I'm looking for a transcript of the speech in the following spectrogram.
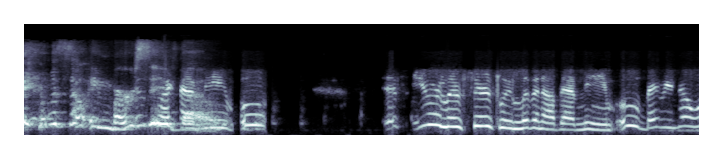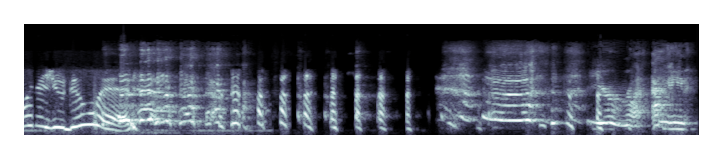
It was so immersive. It's like that meme. Ooh, if you were li- seriously living out that meme, ooh, baby, no, what is you doing? You're right. I mean,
